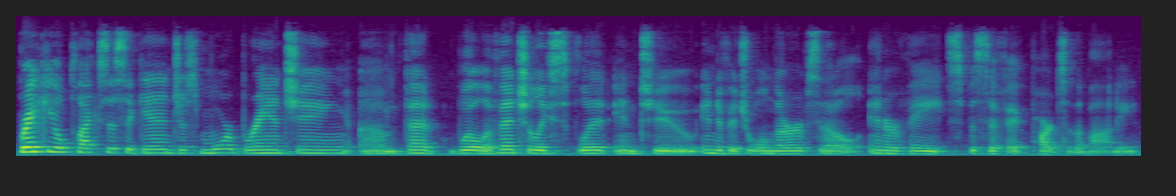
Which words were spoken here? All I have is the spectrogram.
brachial plexus, again, just more branching um, that will eventually split into individual nerves that will innervate specific parts of the body.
